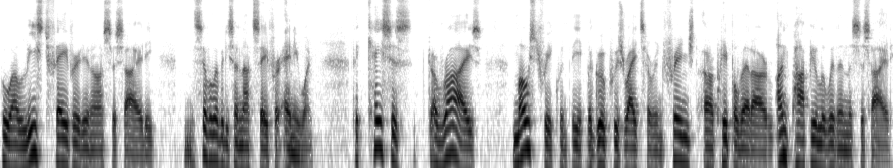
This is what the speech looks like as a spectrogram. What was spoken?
who are least favored in our society, civil liberties are not safe for anyone. The cases arise most frequently, the group whose rights are infringed are people that are unpopular within the society.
